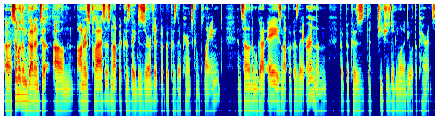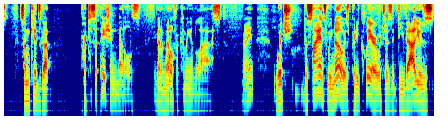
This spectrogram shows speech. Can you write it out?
uh, some of them got into um, honors classes not because they deserved it, but because their parents complained. And some of them got A's not because they earned them, but because the teachers didn't want to deal with the parents. Some kids got participation medals. You got a medal for coming in last, right? Which the science we know is pretty clear, which is it devalues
